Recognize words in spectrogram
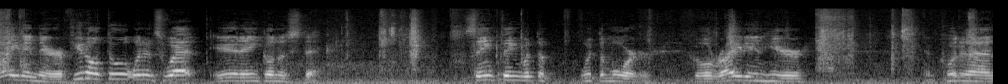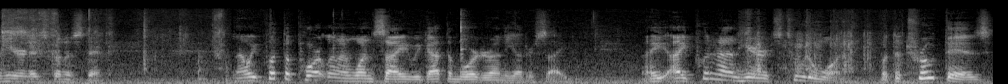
right in there. If you don't do it when it's wet, it ain't gonna stick. Same thing with the with the mortar. Go right in here and put it on here and it's gonna stick. Now we put the Portland on one side, we got the mortar on the other side. I, I put it on here, it's two to one. But the truth is,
